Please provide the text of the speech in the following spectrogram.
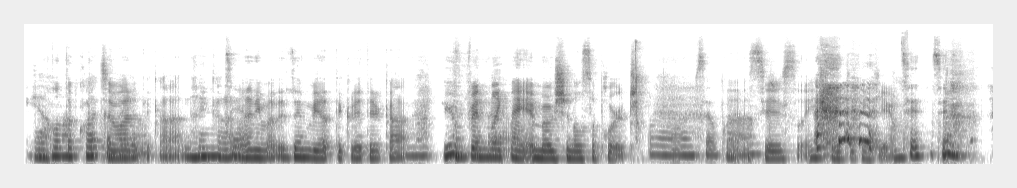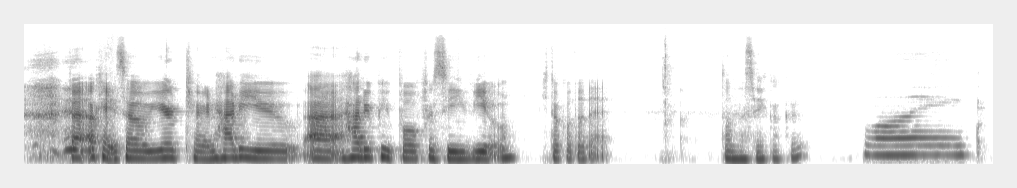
いやもうほんとこっち生まれてから何から何まで全部やってくれてるから。You've been like my emotional support. Oh, I'm so glad. seriously, thank you, thank you. But okay, so your turn. How do you, uh, how do people perceive you? 一言で。どんな性格 like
